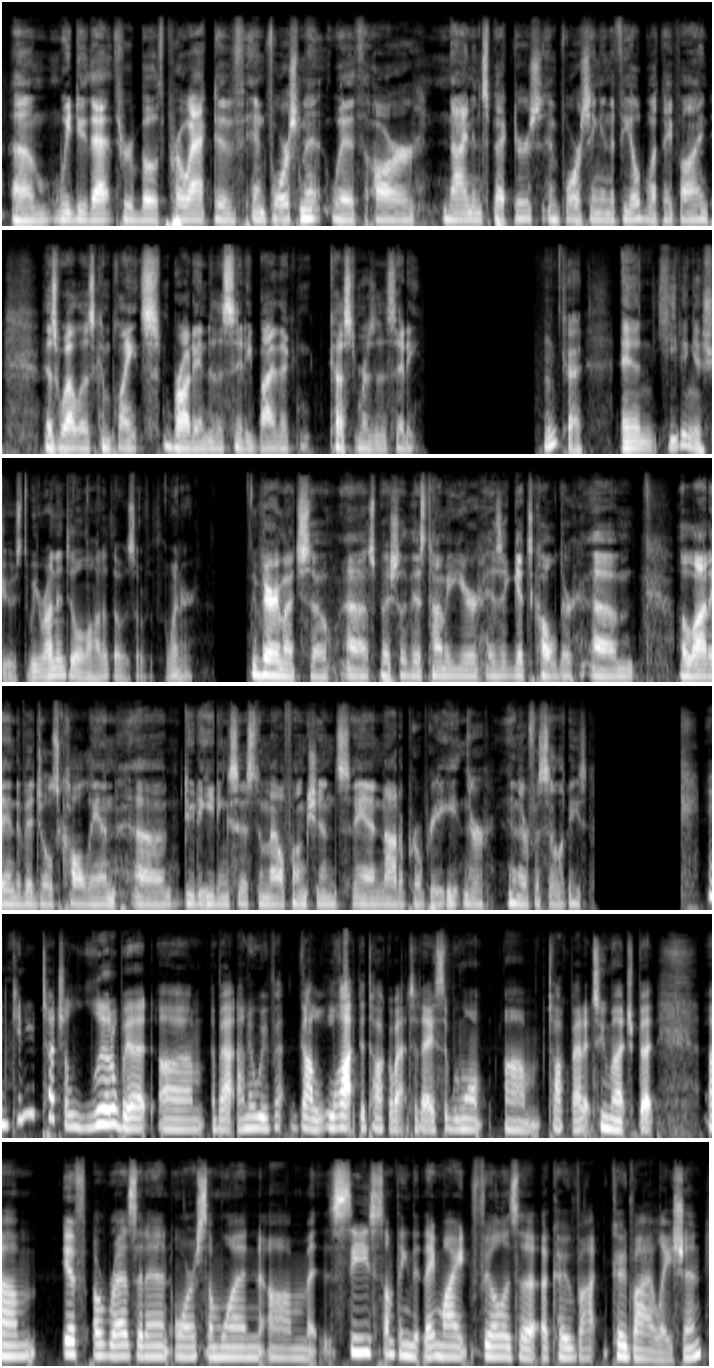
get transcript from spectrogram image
Um, we do that through both proactive enforcement with our nine inspectors enforcing in the field what they find, as well as complaints brought into the city by the customers of the city. Okay. And heating issues, do we run into a lot of those over the winter? Very much so, uh, especially this time of year as it gets colder. Um, a lot of individuals call in uh, due to heating system malfunctions and not appropriate heat in their in their facilities. And can you touch a little bit um, about? I know we've got a lot to talk about today, so we won't um, talk about it too much. But um, if a resident or someone um, sees something that they might feel is a, a code, vi- code violation,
